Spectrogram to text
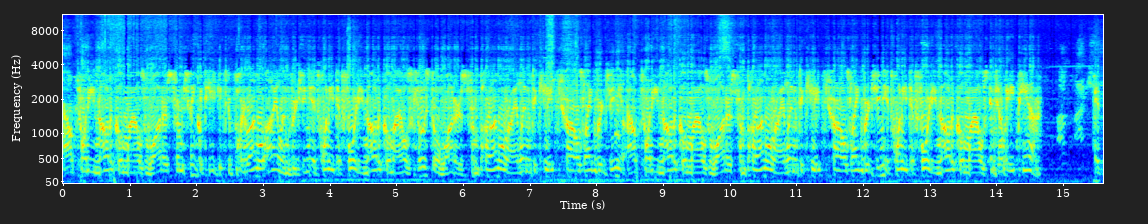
Out 20 nautical miles waters from Chincoteague to Parramore Island, Virginia 20 to 40 nautical miles coastal waters from Parramore Island to Cape Charles Light, Virginia out 20 nautical miles waters from Parramore Island to Cape Charles Light, Virginia 20 to 40 nautical miles until 8 p.m. At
